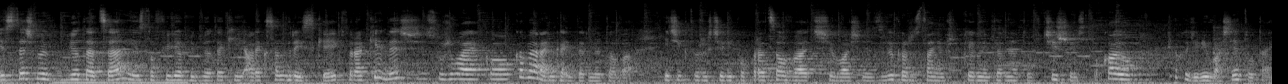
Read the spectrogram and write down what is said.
Jesteśmy w bibliotece, jest to filia Biblioteki Aleksandryjskiej, która kiedyś służyła jako kawiarenka internetowa. I ci, którzy chcieli popracować właśnie z wykorzystaniem szybkiego internetu w ciszy i spokoju, przychodzili właśnie tutaj.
